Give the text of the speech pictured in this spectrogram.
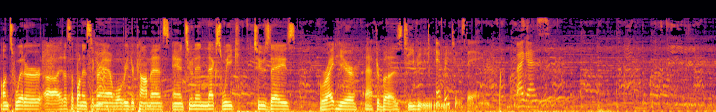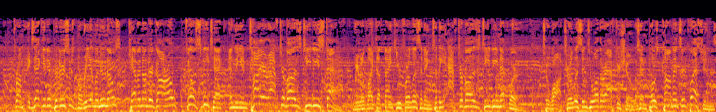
on Twitter, uh, hit us up on Instagram. Yeah. We'll read your comments and tune in next week, Tuesdays, right here at AfterBuzz TV. Every Tuesday. Bye, guys. From executive producers Maria Menounos, Kevin Undergaro, Phil Svitek, and the entire AfterBuzz TV staff, we would like to thank you for listening to the AfterBuzz TV network. To watch or listen to other after shows and post comments or questions,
